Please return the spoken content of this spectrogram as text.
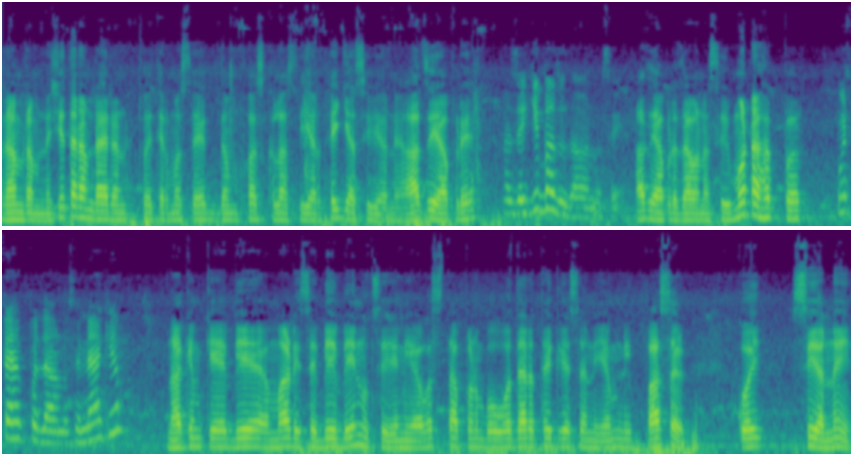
રામ રામ ને સીતારામ ડાયરન તો અત્યારે મસ્ત એકદમ ફર્સ્ટ ક્લાસ તૈયાર થઈ ગયા છીએ અને આજે આપણે આજે કી બાજુ જવાનું છે? આજે આપણે જવાના છીએ મોટા હક પર. મોટા હક પર જવાનું છે. ના કેમ? ના કેમ કે બે માડી છે બે બેનું છે. એની અવસ્થા પણ બહુ વધારે થઈ ગઈ છે અને એમની પાછળ કોઈ છે નહીં.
